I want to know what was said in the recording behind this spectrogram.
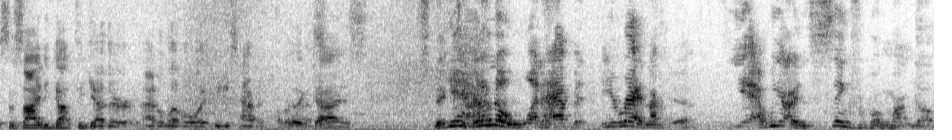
society got together at a level like we just haven't. Otherwise. like guys, stick Yeah, together. I don't know what happened. You're right. Like, Yeah. Yeah, we got in sync for Pokemon Go,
